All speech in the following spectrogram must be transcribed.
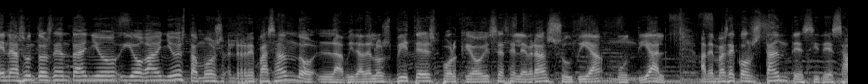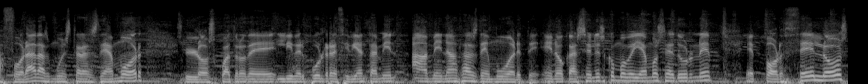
En Asuntos de Antaño y Hogaño estamos repasando la vida de los Beatles porque hoy se celebra su Día Mundial. Además de constantes y desaforadas muestras de amor, los cuatro de Liverpool recibían también amenazas de muerte, en ocasiones como veíamos Edurne, eh, por celos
